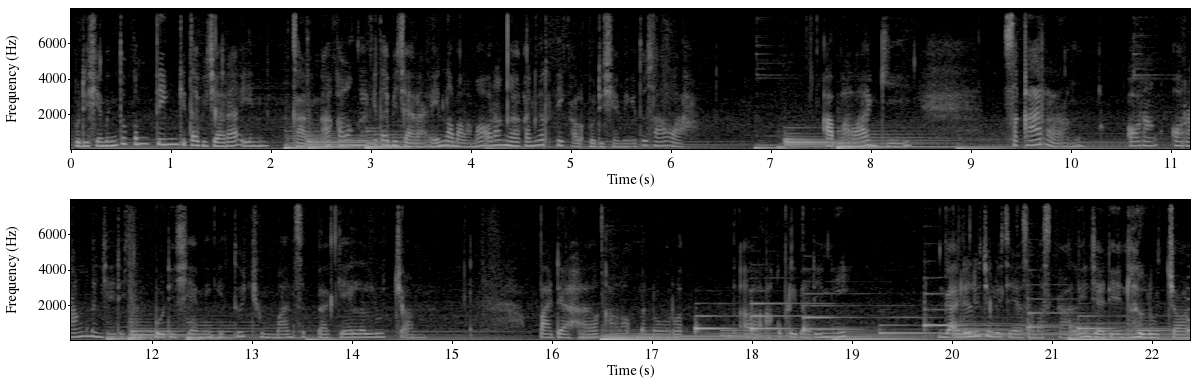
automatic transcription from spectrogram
body shaming itu penting kita bicarain karena kalau nggak kita bicarain lama-lama orang nggak akan ngerti kalau body shaming itu salah. Apalagi sekarang orang-orang menjadikan body shaming itu cuman sebagai lelucon. Padahal kalau menurut uh, aku pribadi nih nggak ada lucu-lucunya sama sekali jadiin lelucon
